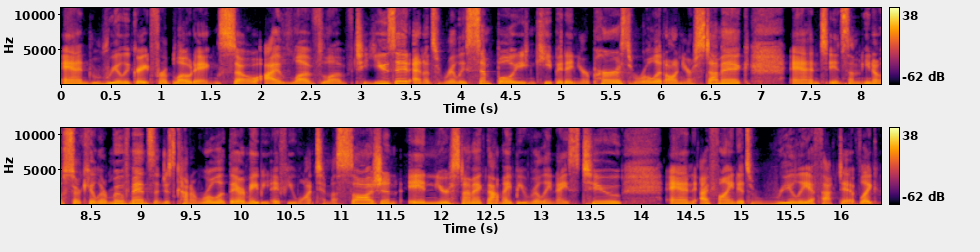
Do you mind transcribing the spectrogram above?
and really great for bloating. So I love, love to use it. And it's really simple. You can keep it in your purse, roll it on your stomach, and in some, you know, circular movements and just kind of roll it there. Maybe if you want to massage in, in your stomach, that might be really nice too. And I find it's really effective. Like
